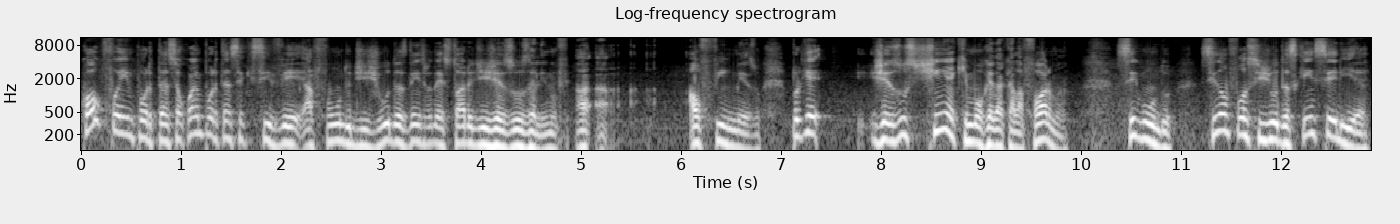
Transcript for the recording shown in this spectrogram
Qual foi a importância, ou qual a importância que se vê a fundo de Judas dentro da história de Jesus ali, no, a- a- ao fim mesmo? Porque Jesus tinha que morrer daquela forma. Segundo, se não fosse Judas, quem seria?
